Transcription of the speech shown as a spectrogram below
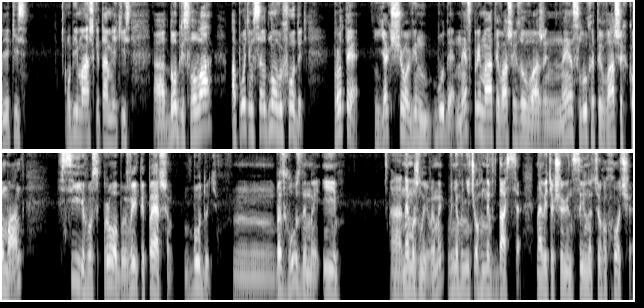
якісь обіймашки, там якісь а, добрі слова, а потім все одно виходить. Проте, якщо він буде не сприймати ваших зауважень, не слухати ваших команд, всі його спроби вийти першим будуть безглуздими і е, неможливими. В нього нічого не вдасться, навіть якщо він сильно цього хоче.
